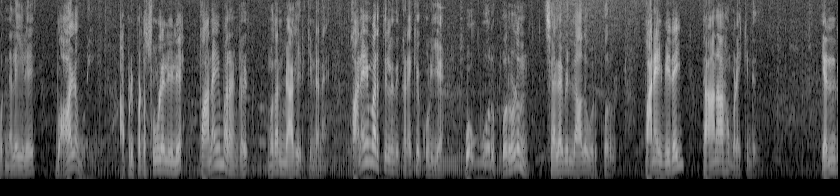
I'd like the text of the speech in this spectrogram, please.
ஒரு நிலையிலே வாழ முடியும். அப்படிப்பட்ட சூழலிலே பனை மரங்கள் முதன்மையாக இருக்கின்றன. பனை மரத்திலிருந்து கிடைக்கக்கூடிய ஒவ்வொரு பொருளும் செலவில்லாத ஒரு பொருள். பனை விதை தானாக முளைக்கின்றது. எந்த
